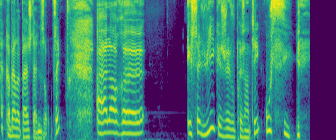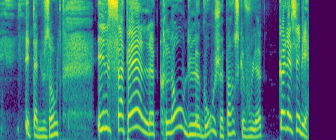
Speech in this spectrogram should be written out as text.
Robert Lepage, c'est à nous autres. Tu sais. Alors. et celui que je vais vous présenter aussi est à nous autres. Il s'appelle Claude Legault. Je pense que vous le connaissez bien.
